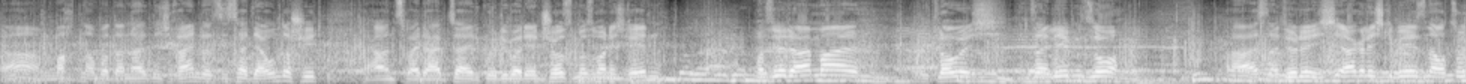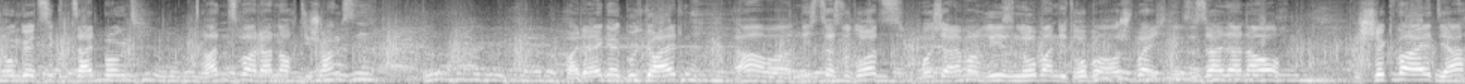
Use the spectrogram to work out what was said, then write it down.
ja, machten aber dann halt nicht rein. Das ist halt der Unterschied. Ja, und zweite Halbzeit, gut, über den Schuss muss man nicht reden. Passiert einmal, glaube ich, in seinem Leben so. Ja, ist natürlich ärgerlich gewesen, auch zu einem ungünstigen Zeitpunkt. Hatten zwar dann noch die Chancen, bei der Ecke gut gehalten, ja, aber nichtsdestotrotz muss ich einfach ein Riesenlob an die Truppe aussprechen. Es ist halt dann auch ein Stück weit, ja,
